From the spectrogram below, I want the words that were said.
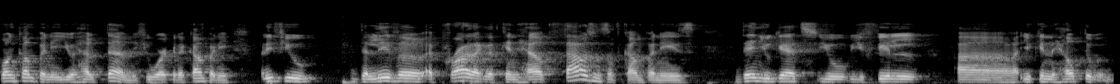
one company, you help them. If you work at a company, but if you deliver a product that can help thousands of companies, then you get you you feel uh, you can help the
